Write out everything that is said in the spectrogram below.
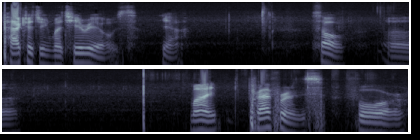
packaging materials. Yeah. So, uh, my preference for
